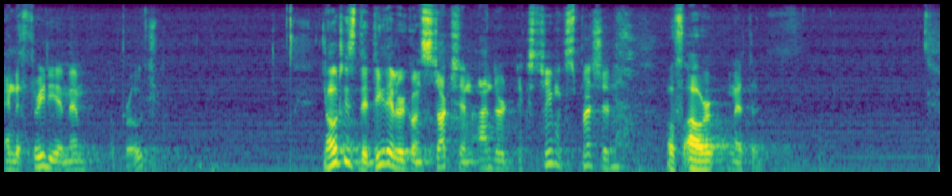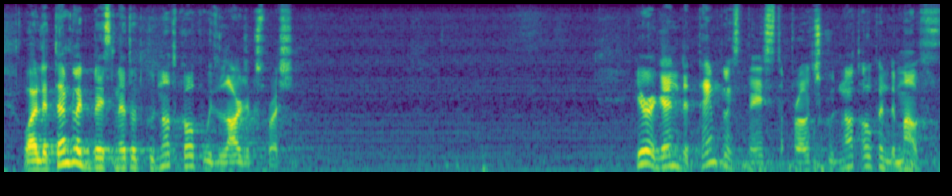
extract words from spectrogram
and the 3DMM approach. Notice the detailed reconstruction under extreme expression of our method while the template-based method could not cope with large expression. Here again, the template-based approach could not open the mouth,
